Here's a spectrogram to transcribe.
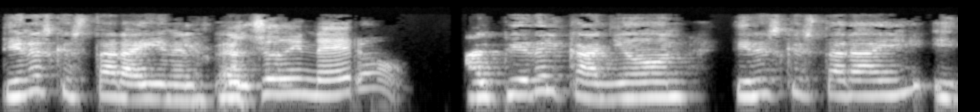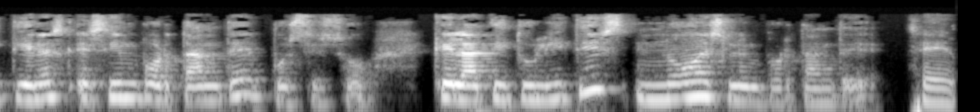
tienes que estar ahí en el... Mucho dinero. Al pie del cañón, tienes que estar ahí y tienes es importante, pues eso, que la titulitis no es lo importante. Sí.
